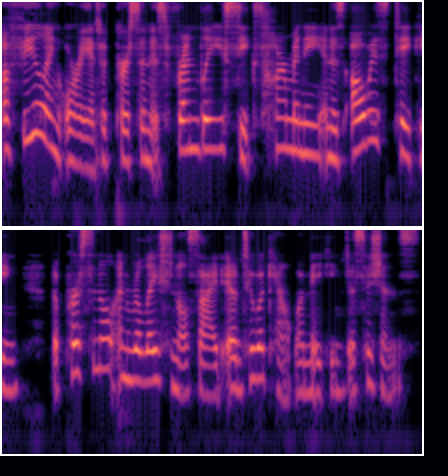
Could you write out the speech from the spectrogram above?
A feeling oriented person is friendly, seeks harmony, and is always taking the personal and relational side into account when making decisions.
